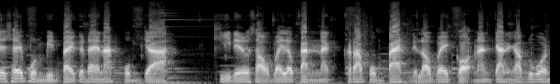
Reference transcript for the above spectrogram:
จะใช้ผลบินไปก็ได้นะ ผมจะขี่ไดโนเสาร์ไปแล้วกันนะครับ ผมไปเดี๋ยวเราไปเกาะนั้นกันครับทุกคน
